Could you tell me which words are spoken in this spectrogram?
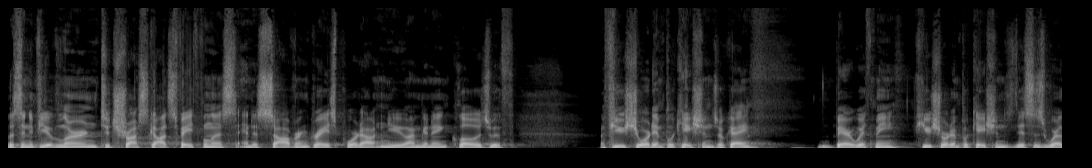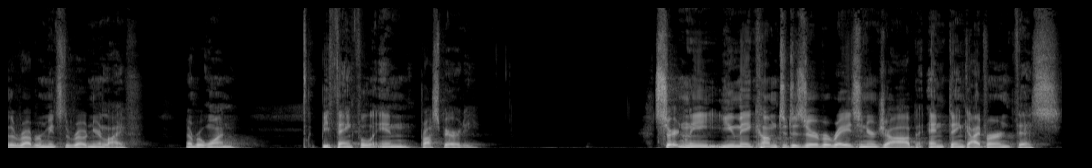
Listen, if you have learned to trust God's faithfulness and his sovereign grace poured out in you, I'm going to close with a few short implications, okay? Bear with me. A few short implications. This is where the rubber meets the road in your life. Number one, be thankful in prosperity. Certainly, you may come to deserve a raise in your job and think, I've earned this.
